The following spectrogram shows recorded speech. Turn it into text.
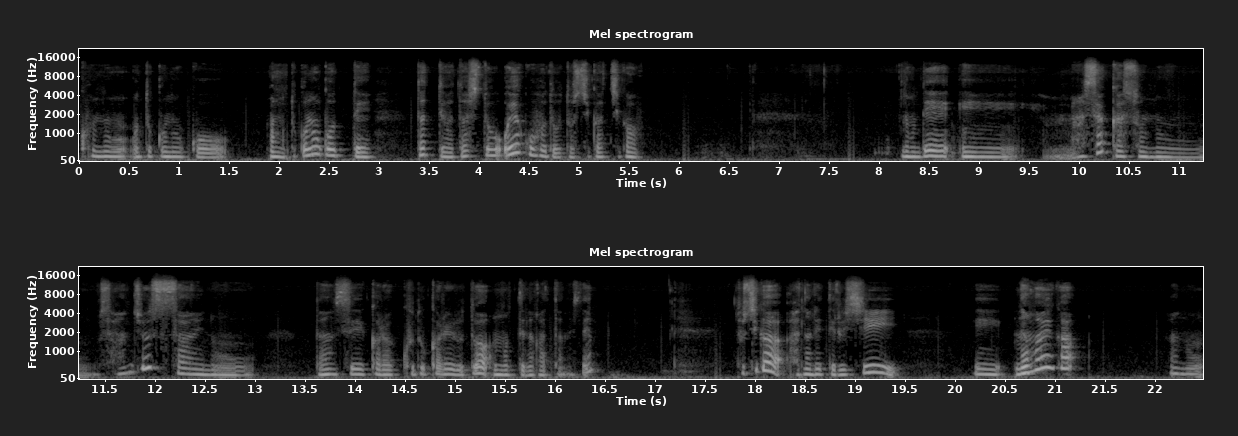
この男の子あ男の子ってだって私と親子ほど年が違う。ので、えー、まさかその30歳の男性から口説かれるとは思ってなかったんですね。年が離れてるし、えー、名前があの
